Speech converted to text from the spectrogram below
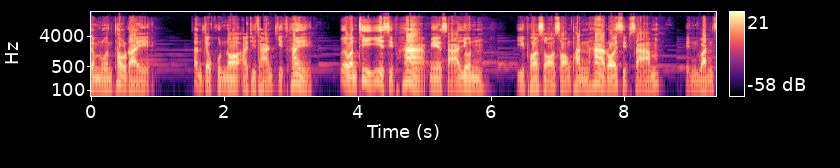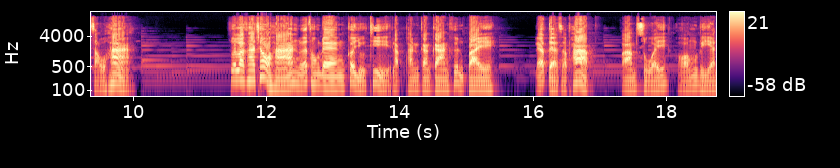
จำนวนเท่าไหร่ ท่านเจ้าคุณนออธิษฐานจิตให้ เมื่อวันที่ 25 เมษายน ปีพศ 2513 เป็นวันเสาร์ห้าส่วนราคาเช่าหาเนื้อทองแดงก็อยู่ที่หลักพันกลางๆขึ้นไป แล้วแต่สภาพความสวยของเหรียญ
